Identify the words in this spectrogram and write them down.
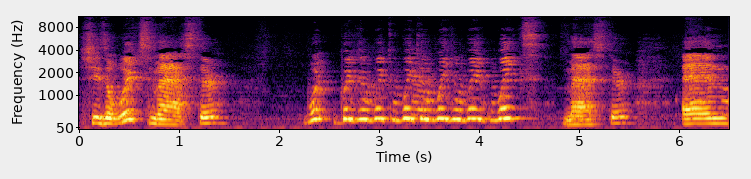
she's a Wix master, Wix, Wix, Wix, Wix, Wix, Wix, Wix master, and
